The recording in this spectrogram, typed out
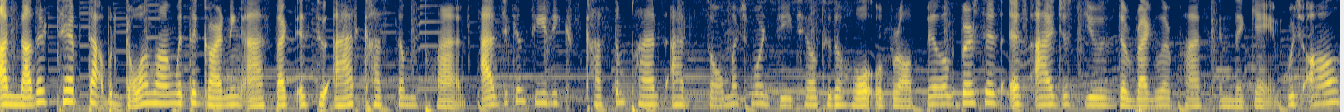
Another tip that would go along with the gardening aspect is to add custom plants. As you can see, these custom plants add so much more detail to the whole overall build versus if I just use the regular plants in the game, which all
